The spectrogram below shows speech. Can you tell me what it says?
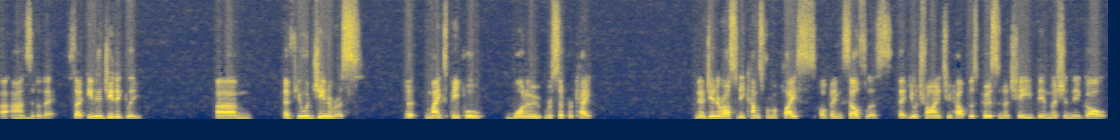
uh, answer mm. to that. So energetically, um, if you're generous, it makes people want to reciprocate. Now, generosity comes from a place of being selfless, that you're trying to help this person achieve their mission, their goal.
